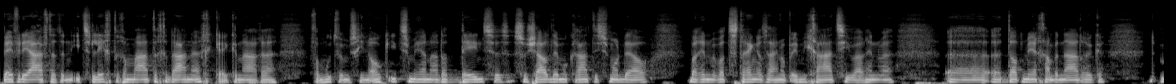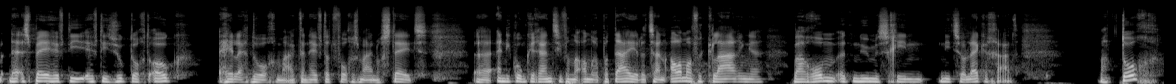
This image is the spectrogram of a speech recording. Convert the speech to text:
PvdA heeft dat in iets lichtere mate gedaan. Hè? Gekeken naar, uh, van moeten we misschien ook iets meer naar dat Deense sociaal-democratische model, waarin we wat strenger zijn op immigratie, waarin we uh, dat meer gaan benadrukken. De SP heeft die, heeft die zoektocht ook heel erg doorgemaakt en heeft dat volgens mij nog steeds. Uh, en die concurrentie van de andere partijen, dat zijn allemaal verklaringen waarom het nu misschien niet zo lekker gaat. Maar toch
